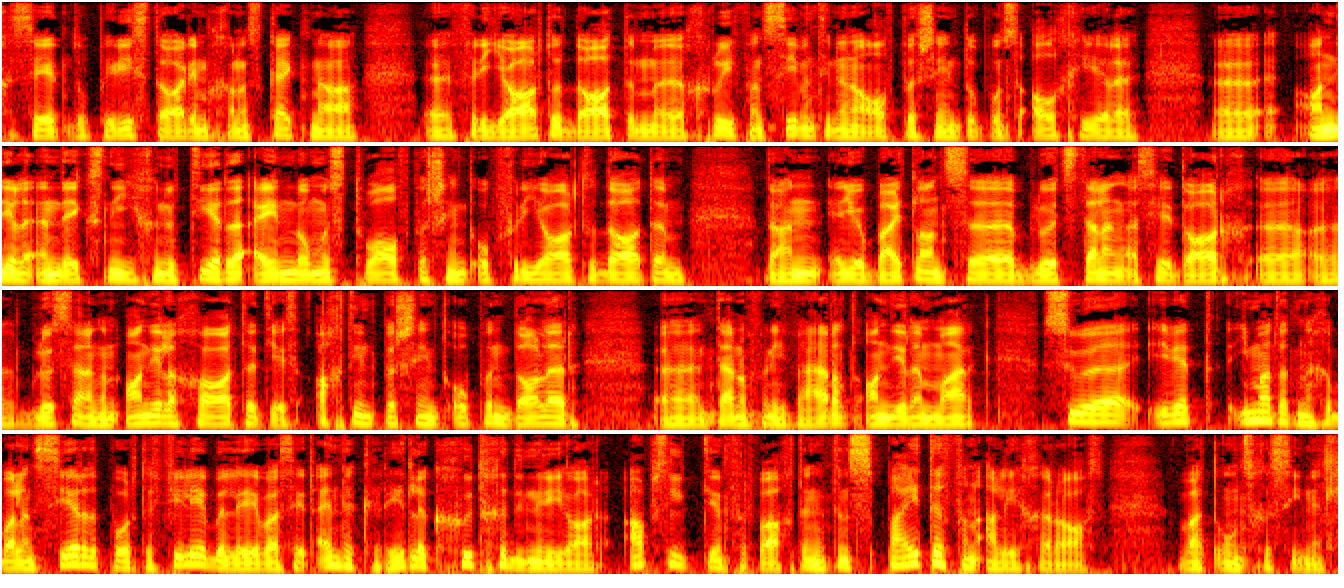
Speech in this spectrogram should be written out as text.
gesê het op hierdie stadium gaan ons kyk na uh, vir die jaar tot datum 'n uh, groei van 17.5% op ons algehele uh, aandele indeks nie. Genoteerde eiendom is 12% op vir die jaar tot datum. Dan in jou buitelandse blootstelling as jy daar uh, blootstelling aan aandele gehad het jy's 18% op in dollar uh, in terme van die wêreldaandelemark. So jy weet iemand wat 'n gebalanseerde portefeulje belê was het eintlik redelik goed gedoen hierdie jaar absoluut teen verwagtinge ten spyte van al die geraas wat ons gesien het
